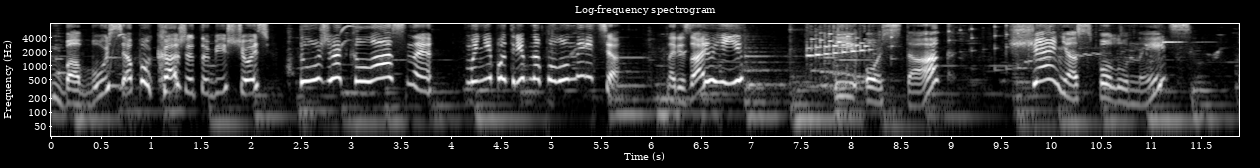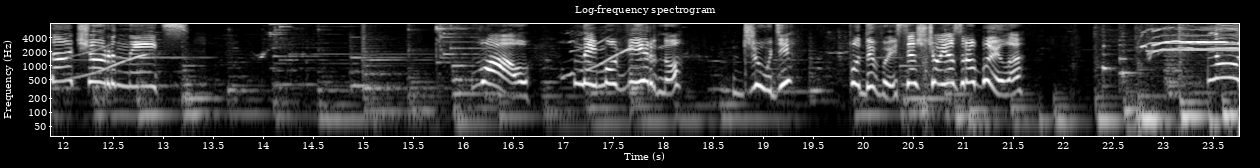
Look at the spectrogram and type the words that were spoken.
Бабуся покаже тобі щось дуже класне. Мені потрібна полуниця. Нарізаю її. І ось так. Щеня з полуниць та чорниць. Вау! Неймовірно! Джуді, подивися, що я зробила. Ну,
